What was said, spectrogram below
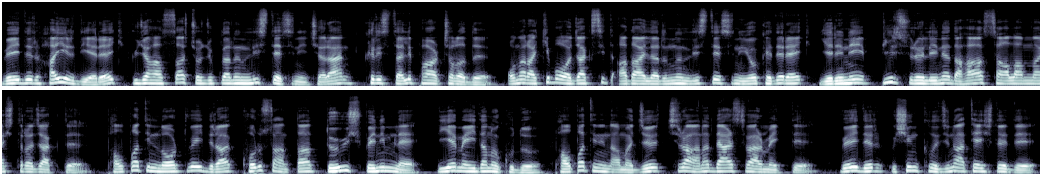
Vader hayır diyerek güce hassas çocukların listesini içeren kristali parçaladı. Ona rakip olacak Sith adaylarının listesini yok ederek yerini bir süreliğine daha sağlamlaştıracaktı. Palpatine Lord Vader'a Coruscant'ta dövüş benimle diye meydan okudu. Palpatine'in amacı çırağına ders vermekti. Vader ışın kılıcını ateşledi.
